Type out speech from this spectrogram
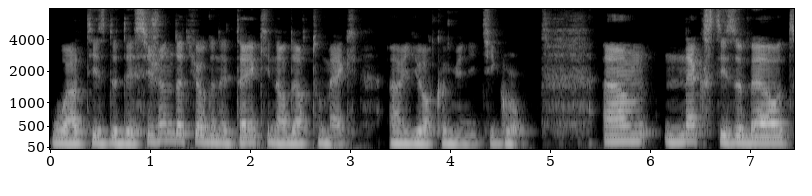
what is the decision that you're going to take in order to make uh, your community grow? Um, next is about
